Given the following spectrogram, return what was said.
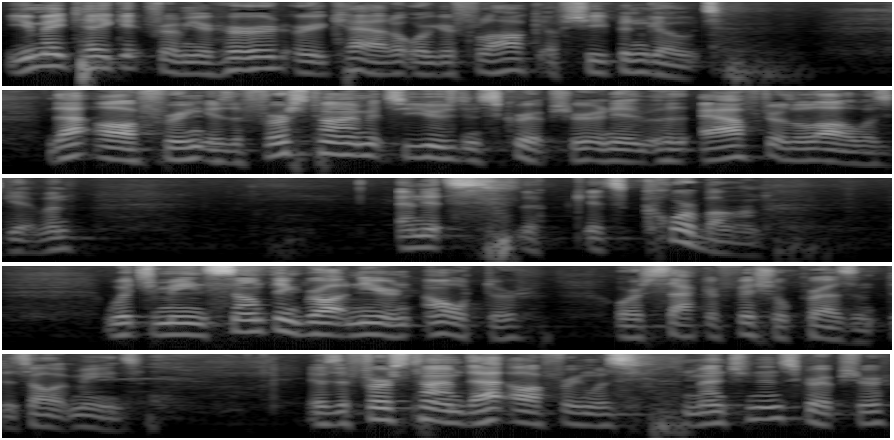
you may take it from your herd or your cattle or your flock of sheep and goats. That offering is the first time it's used in Scripture, and it was after the law was given. And it's, the, it's korban, which means something brought near an altar or a sacrificial present. That's all it means. It was the first time that offering was mentioned in Scripture.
